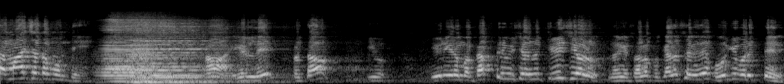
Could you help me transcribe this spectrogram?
ಸಮಾಜದ ಮುಂದೆ. ಹಾ, ಇರ್ಲಿ, ಪ್ರತಾಪ್. ಇವ್ ಇವನಿಗೆ ನಮ್ಮ ಫ್ಯಾಕ್ಟರಿ ವಿಷಯವನ್ನು ತಿಳಿಸಿ ಹೇಳು. ನನಗೆ ಸ್ವಲ್ಪ ಕೆಲಸವಿದೆ, ಹೋಗಿ ಬರುತ್ತೇನೆ.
